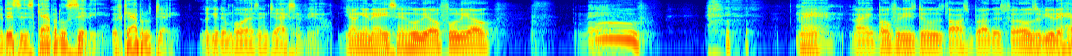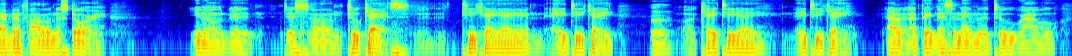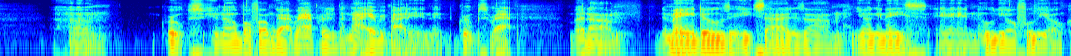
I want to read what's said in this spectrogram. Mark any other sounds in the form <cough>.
at this is Capital City with Capital J. Look at them boys in Jacksonville. Yungeen Ace and Julio Foolio. Man. <laughs> Man, like both of these dudes lost brothers. For those of you that have been following the story, you know, they're just um, two cats, TKA and ATK, or KTA and ATK. I, I think that's the name of the two rival um, groups. You know, both of them got rappers, but not everybody in the groups rap. But um, the main dudes in each side is um, Yungeen Ace and Julio Foolio.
